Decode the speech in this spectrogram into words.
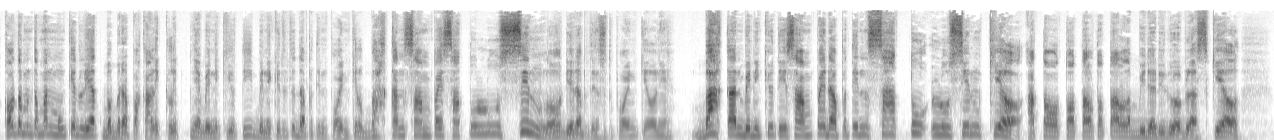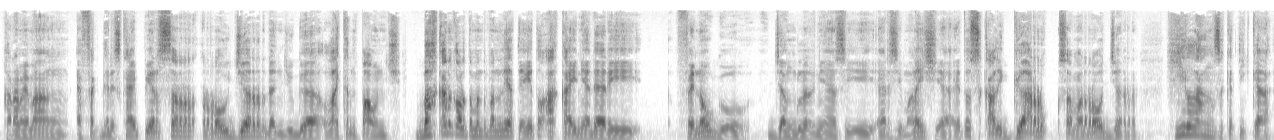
kalau teman-teman mungkin lihat beberapa kali klipnya Benny Cutie Benny Cutie tuh dapetin point kill bahkan sampai satu lusin loh dia dapetin satu point killnya bahkan Benny Cutie sampai dapetin satu lusin kill atau total-total lebih dari 12 kill karena memang efek dari Sky Piercer, Roger dan juga Lycan Punch. Bahkan kalau teman-teman lihat ya itu akainya dari Venogo, junglernya si RC Malaysia, itu sekali garuk sama Roger, hilang seketika.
